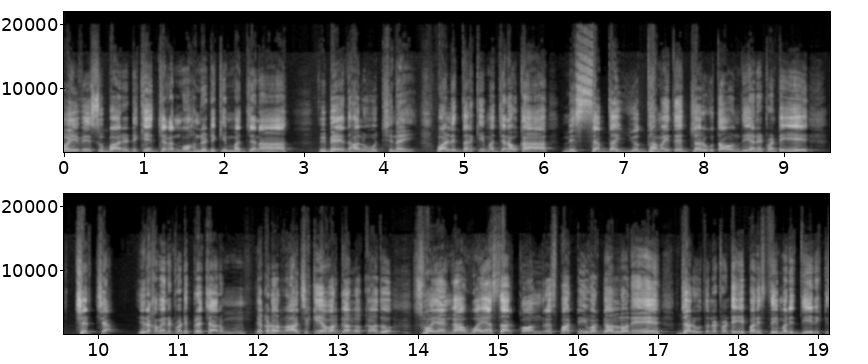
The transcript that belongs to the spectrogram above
వైవి సుబ్బారెడ్డికి జగన్మోహన్ రెడ్డికి మధ్యన విభేదాలు వచ్చినాయి. వాళ్ళిద్దరికీ మధ్యన ఒక నిశ్శబ్ద యుద్ధం అయితే జరుగుతూ ఉంది అనేటువంటి చర్చ ఈ రకమైనటువంటి ప్రచారం ఎక్కడో రాజకీయ వర్గాల్లో కాదు స్వయంగా వైఎస్ఆర్ కాంగ్రెస్ పార్టీ వర్గాల్లోనే జరుగుతున్నటువంటి పరిస్థితి. మరి దీనికి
